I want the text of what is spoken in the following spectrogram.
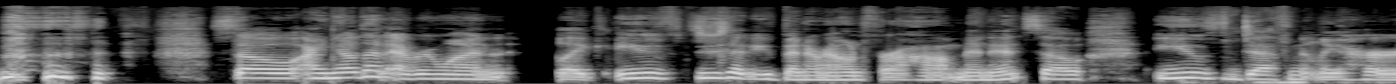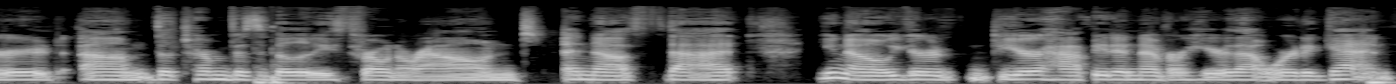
so I know that everyone like you've you said you've been around for a hot minute so you've definitely heard um, the term visibility thrown around enough that you know you're you're happy to never hear that word again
